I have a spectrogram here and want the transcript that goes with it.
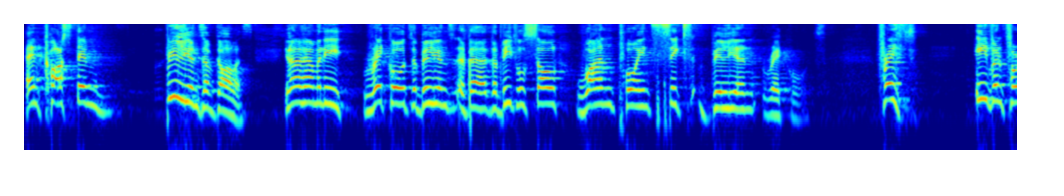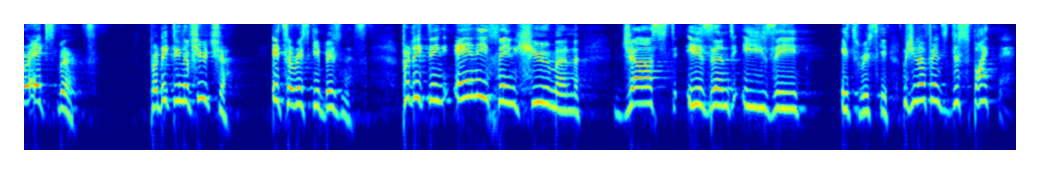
And cost them billions of dollars. You know how many records the billions, uh, the, the Beatles sold? 1.6 billion records. Friends, even for experts, predicting the future, it's a risky business. Predicting anything human just isn't easy. It's risky. But you know, friends, despite that,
